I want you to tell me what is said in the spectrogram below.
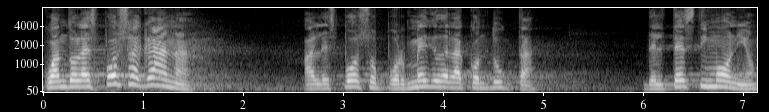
cuando la esposa gana al esposo por medio de la conducta, del testimonio,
